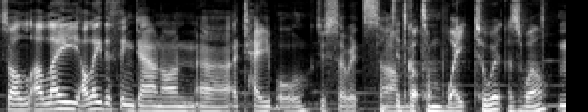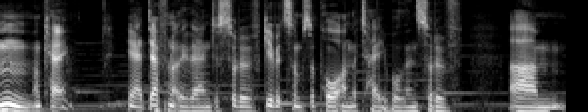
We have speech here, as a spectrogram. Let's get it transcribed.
So I'll, I'll lay I'll lay the thing down on uh, a table just so it's um, It's got some weight to it as well. Mm, okay. Yeah, definitely. Then just sort of give it some support on the table and sort of, um,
